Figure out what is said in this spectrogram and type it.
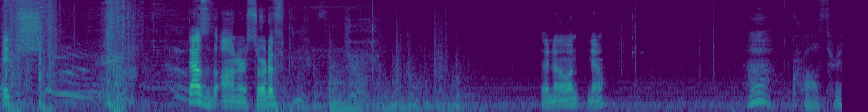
bitch. That was with honor, sort of. There another one? No. Crawl through.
